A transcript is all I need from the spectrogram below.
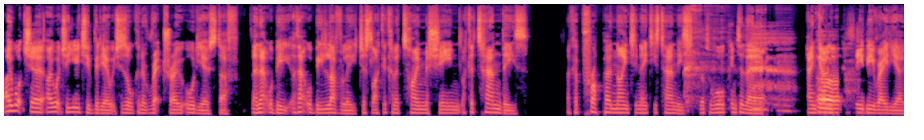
I watch a I watch a YouTube video which is all kind of retro audio stuff, and that would be that would be lovely, just like a kind of time machine, like a Tandy's, like a proper 1980s Tandy's. Got to walk into there and go Uh, to CB radio.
